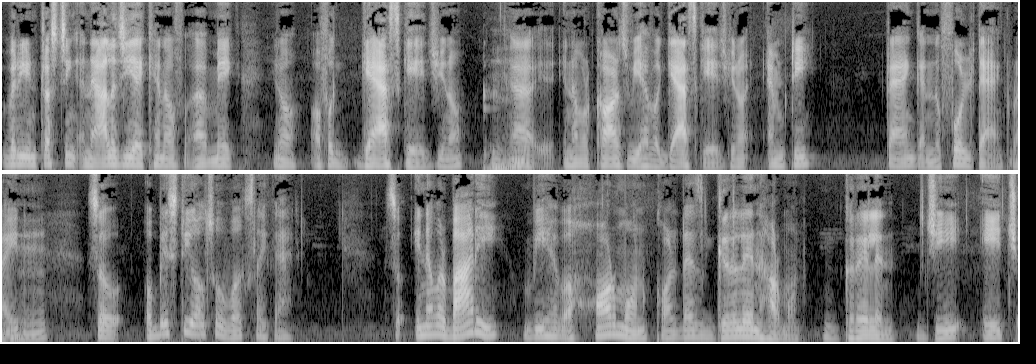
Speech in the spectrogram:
very interesting analogy I kind of uh, make, you know, of a gas gauge, you know. Mm-hmm. Uh, in our cars, we have a gas gauge, you know, empty tank and a full tank, right? Mm-hmm. So obesity also works like that. So in our body, we have a hormone called as ghrelin hormone. Ghrelin, G H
